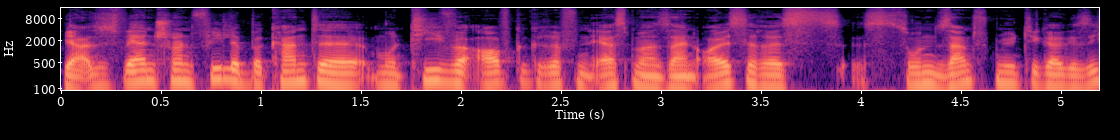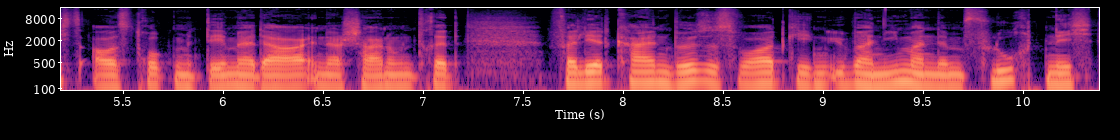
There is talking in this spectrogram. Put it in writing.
Ja, also es werden schon viele bekannte Motive aufgegriffen. Erstmal sein Äußeres, so ein sanftmütiger Gesichtsausdruck, mit dem er da in Erscheinung tritt, verliert kein böses Wort gegenüber niemandem, flucht nicht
